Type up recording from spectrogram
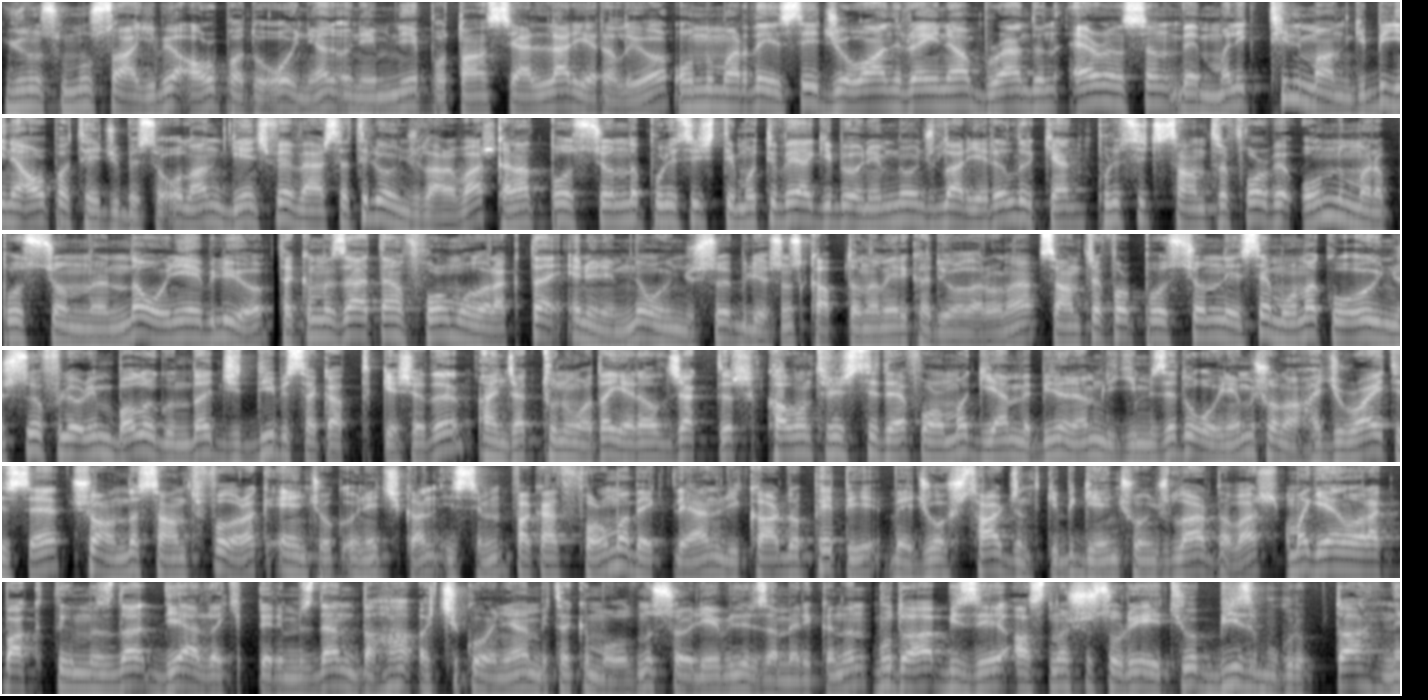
Yunus Musa gibi Avrupa'da oynayan önemli potansiyeller yer alıyor. 10 numarada ise Giovanni Reina, Brandon Aronson ve Malik Tillman gibi yine Avrupa tecrübesi olan genç ve versatil oyuncular var. Kanat pozisyonunda Pulisic, Timothy Weah gibi önemli oyuncular yer alırken alırken Pulisic santrafor ve 10 numara pozisyonlarında oynayabiliyor. Takımın zaten form olarak da en önemli oyuncusu biliyorsunuz Kaptan Amerika diyorlar ona. Santrafor pozisyonunda ise Monaco oyuncusu Florin Balogun da ciddi bir sakatlık yaşadı. Ancak turnuvada yer alacaktır. Coventry City'de forma giyen ve bir dönem ligimizde de oynamış olan Hacı Wright ise şu anda santrafor olarak en çok öne çıkan isim. Fakat forma bekleyen Ricardo Pepi ve Josh Sargent gibi genç oyuncular da var. Ama genel olarak baktığımızda diğer rakiplerimizden daha açık oynayan bir takım olduğunu söyleyebiliriz Amerika'nın. Bu da bizi aslında şu soruya itiyor. Biz bu grupta ne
